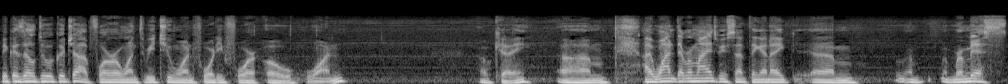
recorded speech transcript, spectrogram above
because they'll do a good job. 401 321 4401. Okay. Um, I want that reminds me of something, and I um, I'm, I'm remiss.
